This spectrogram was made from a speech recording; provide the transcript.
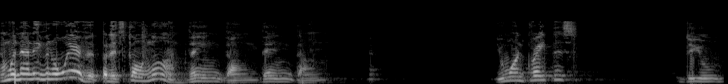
And we're not even aware of it, but it's going on. Ding dong, ding dong. You want greatness? Do you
